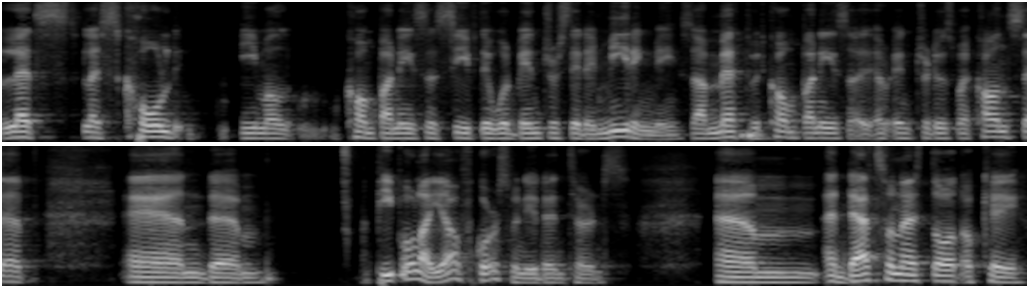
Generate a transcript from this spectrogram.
let's let's cold email companies and see if they would be interested in meeting me. So I met with companies. I introduced my concept, and um, people like, yeah, of course we need interns. Um, and that's when I thought, okay,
